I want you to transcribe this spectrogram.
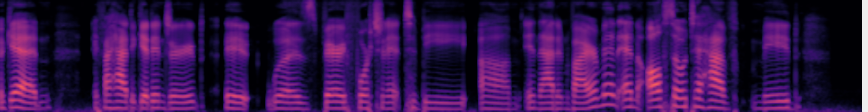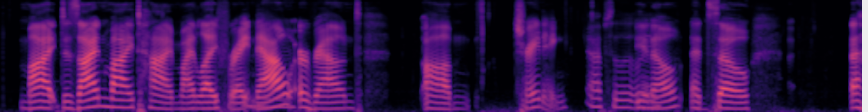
again, if I had to get injured, it was very fortunate to be um, in that environment and also to have made my design my time, my life right now around um, training Absolutely. you know and so uh,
